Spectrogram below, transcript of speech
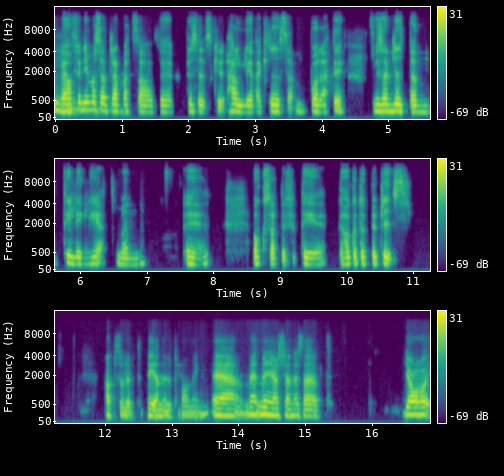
Är... Ja, för ni måste ha drabbats av eh, precis halvledarkrisen. Både att det, det finns en liten tillgänglighet men eh, också att det, det, har gått upp i pris. Absolut, det är en utmaning. Eh, men, men jag känner så här att jag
